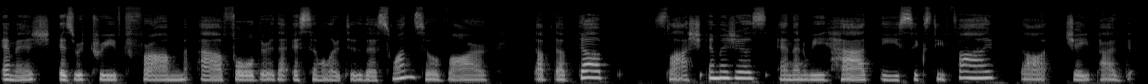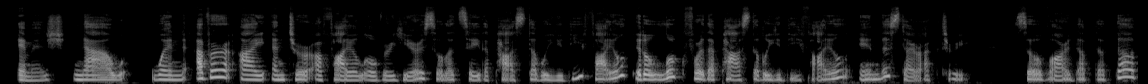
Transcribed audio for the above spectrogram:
image is retrieved from a folder that is similar to this one. So var www slash images, and then we had the 65.jpg image. Now, whenever I enter a file over here, so let's say the pastwd file, it'll look for the pastwd file in this directory. So var www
